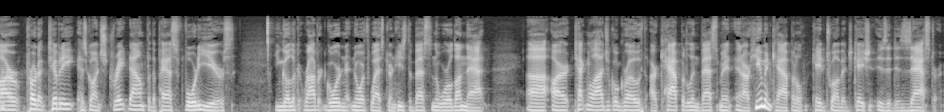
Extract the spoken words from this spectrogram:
Our productivity has gone straight down for the past 40 years. You can go look at Robert Gordon at Northwestern. He's the best in the world on that. Uh, our technological growth, our capital investment, and our human capital, K to 12 education, is a disaster.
